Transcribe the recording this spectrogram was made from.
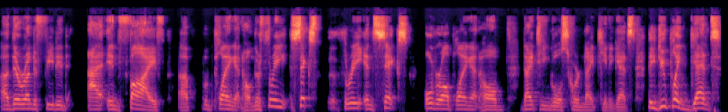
uh, they were undefeated in five uh, playing at home. They're three, six, three, and six overall playing at home, 19 goals scored, 19 against. They do play Ghent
